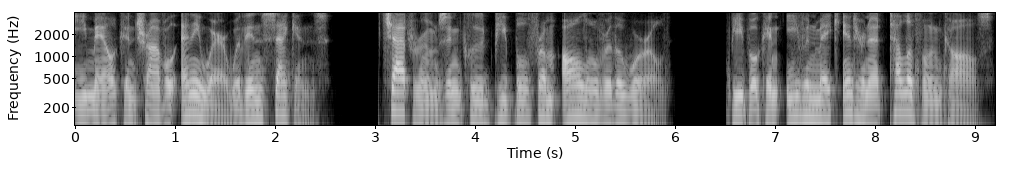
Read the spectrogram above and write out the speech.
Email can travel anywhere within seconds. Chat rooms include people from all over the world. People can even make internet telephone calls.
